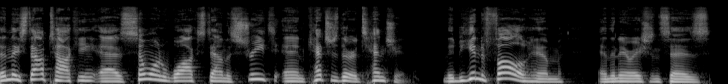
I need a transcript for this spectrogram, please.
Then they stop talking as someone walks down the street and catches their attention. They begin to follow him, and the narration says,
